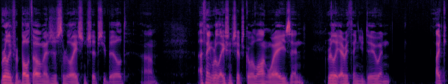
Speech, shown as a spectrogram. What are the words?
really for both of them, it's just the relationships you build. Um, I think relationships go a long ways, and really everything you do, and like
